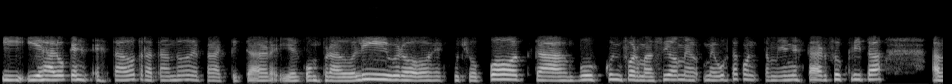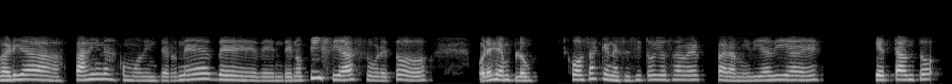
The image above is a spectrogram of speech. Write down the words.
Y, y es algo que he estado tratando de practicar y he comprado libros, escucho podcasts, busco información. Me, me gusta con- también estar suscrita a varias páginas como de internet, de, de, de noticias sobre todo. Por ejemplo, cosas que necesito yo saber para mi día a día es qué tanto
